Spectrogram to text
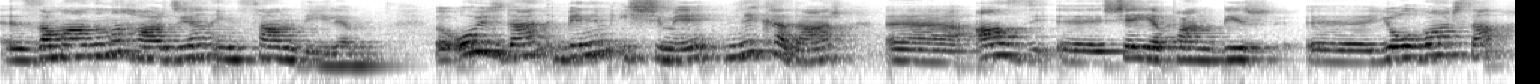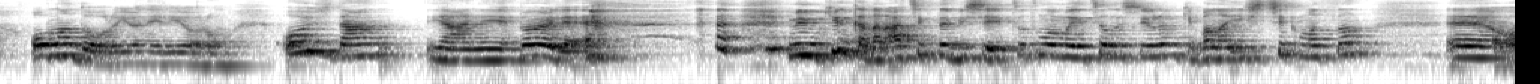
e, zamanımı harcayan insan değilim. E, O yüzden benim işimi ne kadar e, az e, şey yapan bir e, yol varsa ona doğru yöneliyorum. O yüzden yani böyle mümkün kadar açıkta bir şey tutmamaya çalışıyorum ki bana iş çıkmasın. Ee, o,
